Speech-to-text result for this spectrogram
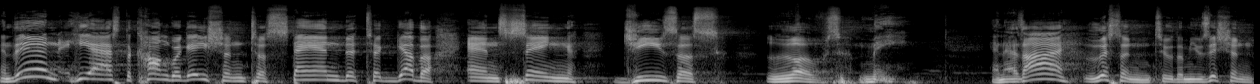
And then he asked the congregation to stand together and sing, Jesus loves me. And as I listened to the musician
